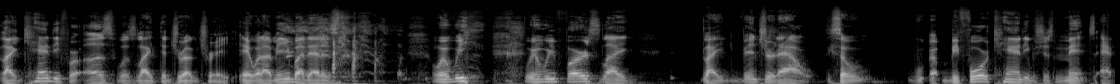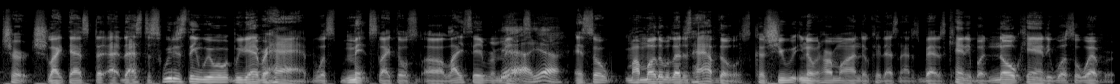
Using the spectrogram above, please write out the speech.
like candy for us was like the drug trade, and what I mean by that is when we when we first like like ventured out. So before candy was just mints at church. Like that's the uh, that's the sweetest thing we were, we ever had was mints, like those uh, lifesaver mints. Yeah, yeah. And so my mother would let us have those because she, you know, in her mind, okay, that's not as bad as candy, but no candy whatsoever.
